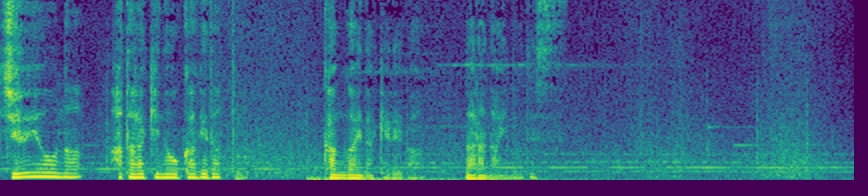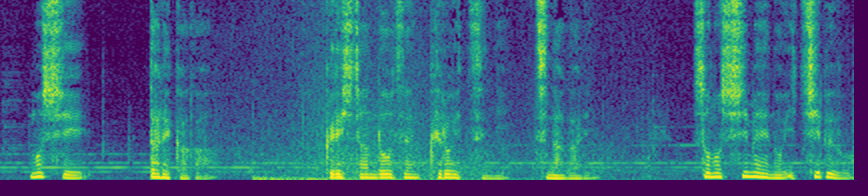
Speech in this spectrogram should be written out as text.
重要な働きのおかげだと考えなければならないのです。もし誰かがクリスチャン・ローゼン・クロイツにつながりその使命の一部を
